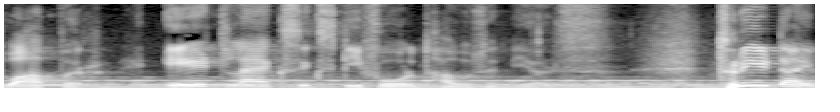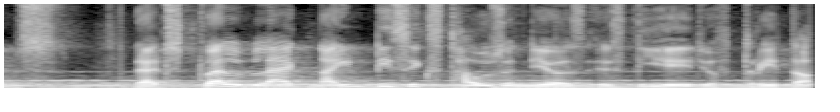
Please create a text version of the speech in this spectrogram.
Dwapar, 8 lakh 64,000 years. Three times that's 12 lakh 96,000 years is the age of Treta.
